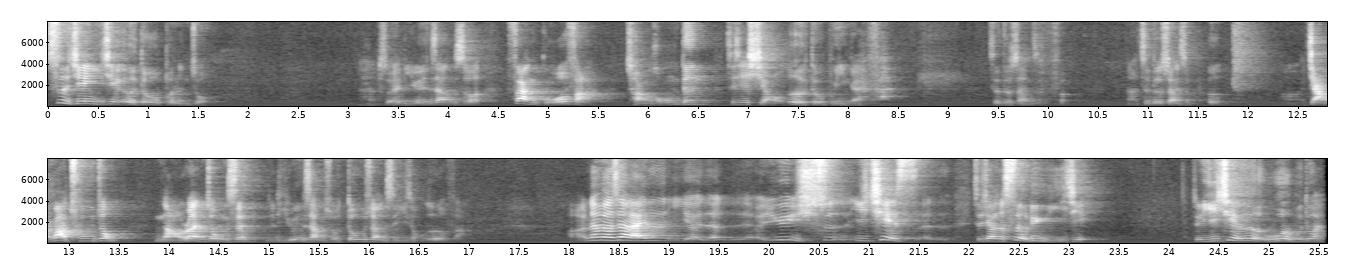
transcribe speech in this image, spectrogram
世间一切恶都不能做。所以理论上说，犯国法、闯红灯这些小恶都不应该犯，这都算是犯。啊，这都算是恶，啊，讲话粗重、恼乱众生，理论上说都算是一种恶法，啊，那么再来，呃，欲是一切，这叫做色律一戒，就一切恶无恶不断。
